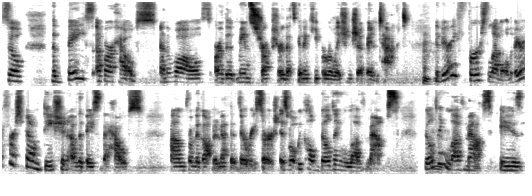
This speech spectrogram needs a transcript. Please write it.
So, the base of our house and the walls are the main structure that's going to keep a relationship intact. Mm-hmm. The very first level, the very first foundation of the base of the house um, from the Gottman method, their research, is what we call building love maps. Building mm-hmm. love maps is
